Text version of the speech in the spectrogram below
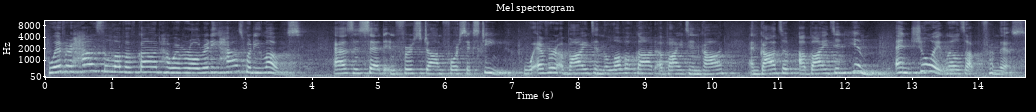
Whoever has the love of God, however, already has what he loves as is said in 1 John 4:16, whoever abides in the love of God abides in God, and God abides in him, and joy wells up from this.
